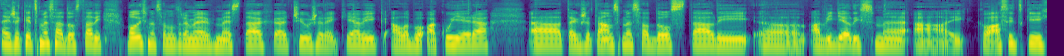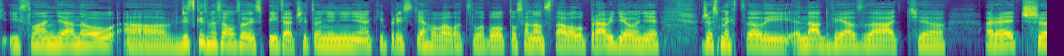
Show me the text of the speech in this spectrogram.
Takže keď sme sa dostali, boli sme samozrejme aj v mestách, či už Reykjavík alebo Akujera, a, takže tam sme sa dostali a, a videli sme aj klasických Islandianov a vždycky sme sa museli spýtať, či to není nejaký pristahovalec, lebo to sa nám stávalo pravidelne, že sme chceli nadviazať reč, e,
